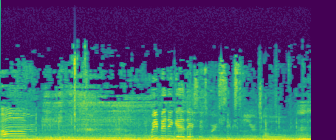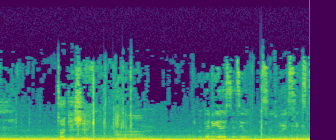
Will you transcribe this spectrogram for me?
Um, we've been together since we were 16 years old. Mm-hmm. Talk your shit. Um, we've been together since we, since we were 16.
